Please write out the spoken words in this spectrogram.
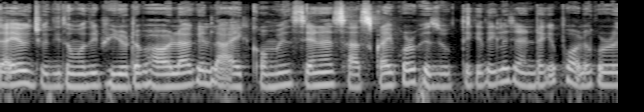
যাই হোক, যদি তোমাদের ভিডিওটা ভালো লাগে লাইক কমেন্ট চ্যানেল সাবস্ক্রাইব করো। ফেসবুক থেকে দেখলে চ্যানেলটাকে ফলো করে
